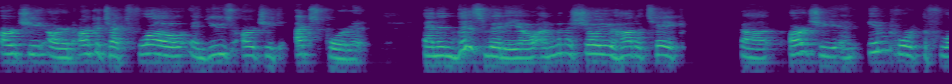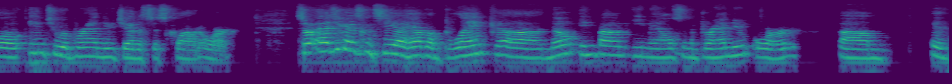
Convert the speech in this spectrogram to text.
Archy or an architect flow and use Archy to export it. And in this video, I'm going to show you how to take uh, Archy and import the flow into a brand new Genesys Cloud org. So as you guys can see, I have a blank, uh, no inbound emails in a brand new org. Um, it,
